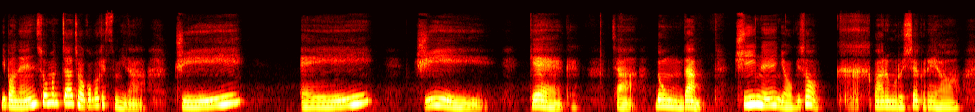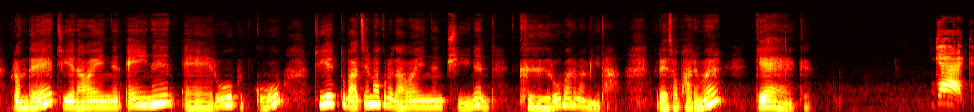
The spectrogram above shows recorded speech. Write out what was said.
이번엔 소문자 적어보겠습니다. G, A, G. gag. 자, 농담. G는 여기서 그 발음으로 시작을 해요. 그런데 뒤에 나와 있는 A는 에로 붙고 뒤에 또 마지막으로 나와 있는 G는 그로 발음합니다. 그래서 발음을 gag, gag,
